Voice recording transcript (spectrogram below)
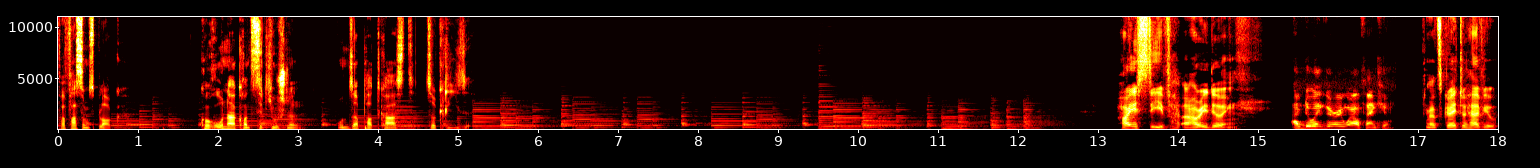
Verfassungsblog Corona Constitutional, unser Podcast zur Krise. Hi, Steve. How are you doing? I'm doing very well, thank you. That's great to have you.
